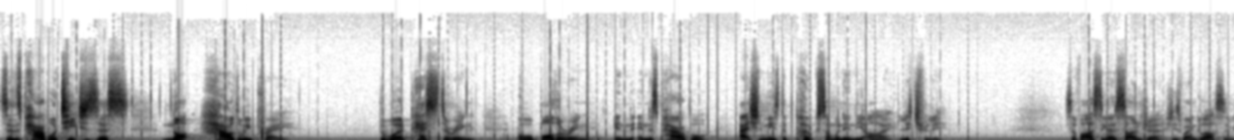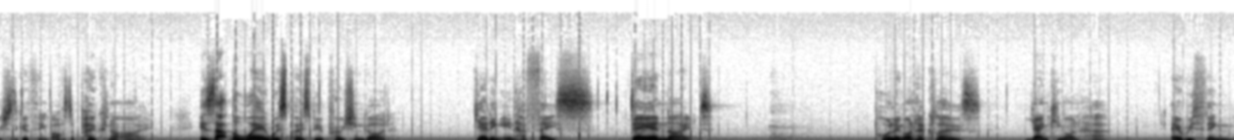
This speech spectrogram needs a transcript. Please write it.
so, this parable teaches us not how do we pray. The word pestering or bothering in, in this parable actually means to poke someone in the eye, literally. So, if I was to go to Sandra, she's wearing glasses, which is a good thing, but I was to poke in her eye, is that the way we're supposed to be approaching God? Getting in her face, day and night, pulling on her clothes, yanking on her, everything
